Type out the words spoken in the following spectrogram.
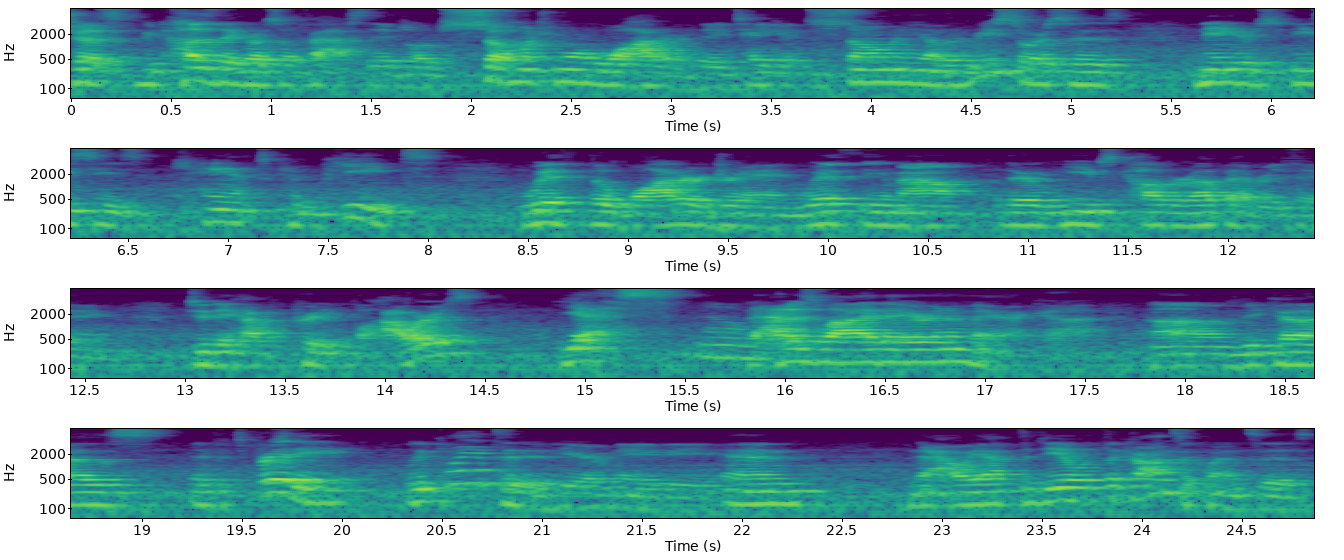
just because they grow so fast, they absorb so much more water. They take in so many other resources. Native species can't compete with the water drain, with the amount their leaves cover up everything. Do they have pretty flowers? Yes. No. That is why they are in America. Um, because if it's pretty, we planted it here maybe, and now we have to deal with the consequences.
